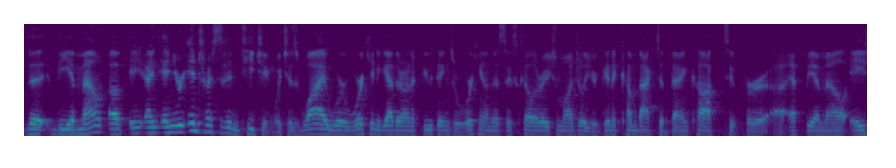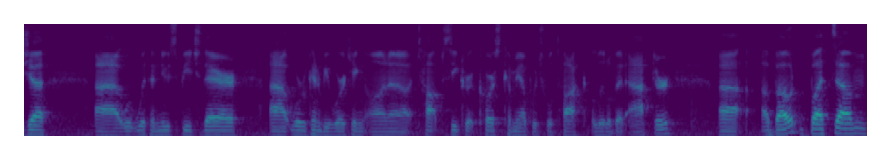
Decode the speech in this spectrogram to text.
the the amount of and, and you're interested in teaching, which is why we're working together on a few things. We're working on this acceleration module. You're going to come back to Bangkok to for uh, FBML Asia uh, with a new speech there. Uh, we're going to be working on a top secret course coming up, which we'll talk a little bit after uh, about. But um,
